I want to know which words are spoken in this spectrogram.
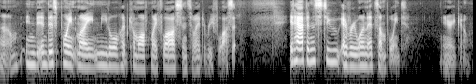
Um, in, in this point, my needle had come off my floss, and so I had to refloss it. It happens to everyone at some point. There you go.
